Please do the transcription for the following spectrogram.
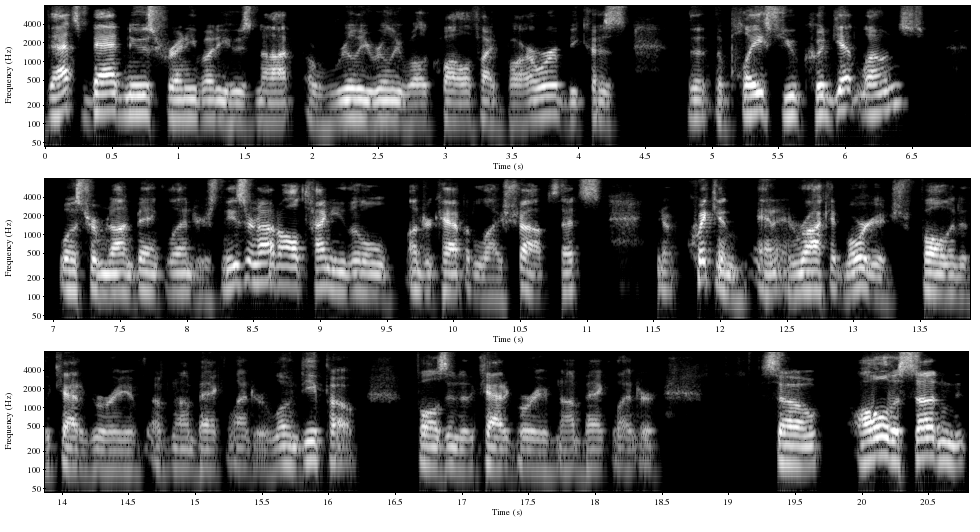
that's bad news for anybody who's not a really, really well qualified borrower because the, the place you could get loans was from non-bank lenders. And these are not all tiny little undercapitalized shops. That's, you know, Quicken and, and Rocket Mortgage fall into the category of, of non-bank lender. loanDepot falls into the category of non-bank lender. So all of a sudden,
